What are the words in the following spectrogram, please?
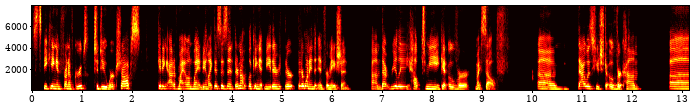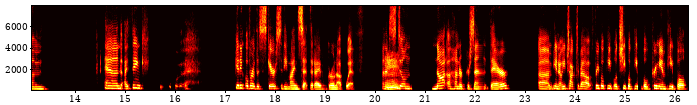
speaking in front of groups to do workshops, getting out of my own way and being like, this isn't, they're not looking at me, they're they're they're wanting the information. Um, that really helped me get over myself. Um, that was huge to overcome. Um, and I think getting over the scarcity mindset that I've grown up with. And I'm mm. still not 100% there, um, you know, he talked about free people, cheap people, premium people.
